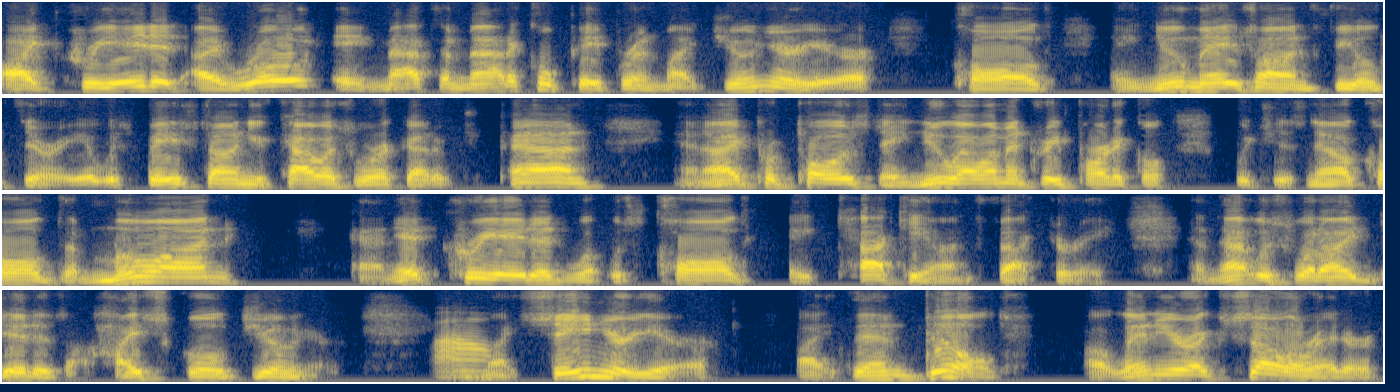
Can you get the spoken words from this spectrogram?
I created, I wrote a mathematical paper in my junior year called A New Meson Field Theory. It was based on Yukawa's work out of Japan, and I proposed a new elementary particle, which is now called the muon, and it created what was called a tachyon factory. And that was what I did as a high school junior. Wow. In my senior year, I then built a linear accelerator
